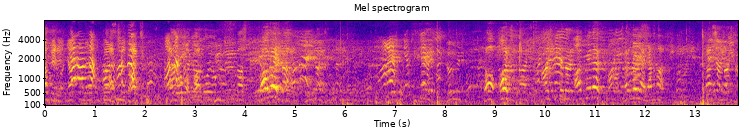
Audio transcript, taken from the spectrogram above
Yap yere. Yap yere. Yap karşısına kaç. Yüzüğün bas. Abi. Tamam aç. Aç bir kenara. Alperen. Yanıma gel yanıma. Başla başla.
